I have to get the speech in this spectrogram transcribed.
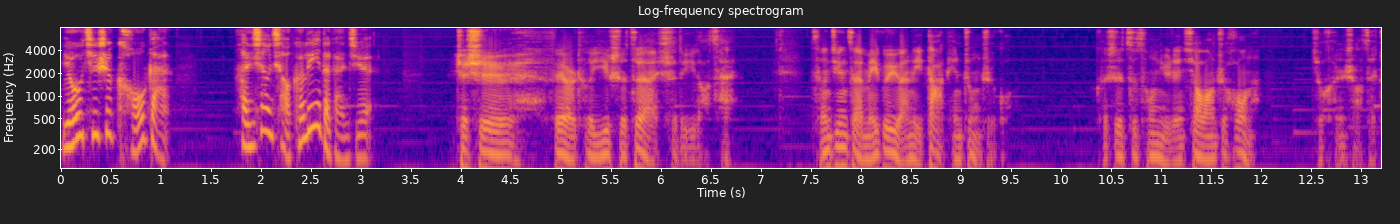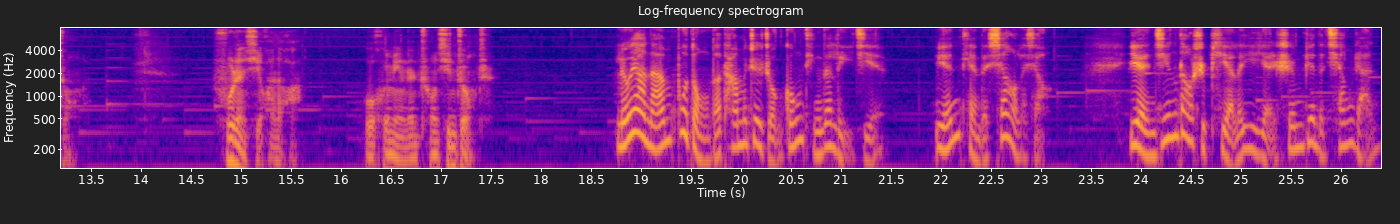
尤其是口感，很像巧克力的感觉。这是菲尔特一世最爱吃的一道菜，曾经在玫瑰园里大片种植过，可是自从女人消亡之后呢，就很少再种了。夫人喜欢的话，我会命人重新种植。”刘亚楠不懂得他们这种宫廷的礼节，腼腆的笑了笑。眼睛倒是瞥了一眼身边的羌然，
